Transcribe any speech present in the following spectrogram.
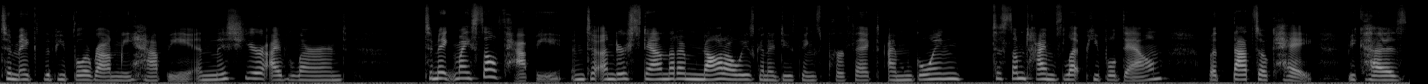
to make the people around me happy. And this year I've learned to make myself happy and to understand that I'm not always going to do things perfect. I'm going to sometimes let people down, but that's okay because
